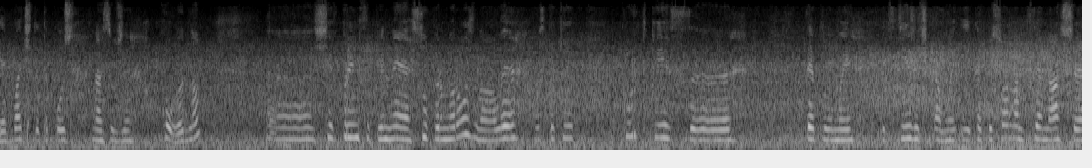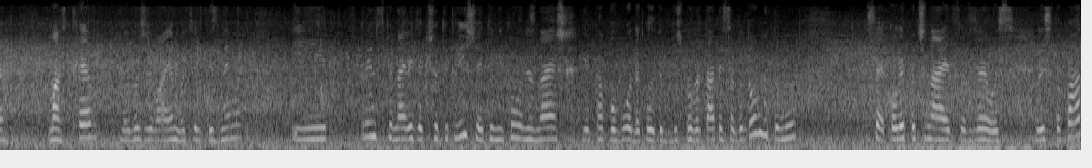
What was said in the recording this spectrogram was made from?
Як бачите, також у нас вже холодно. Е, Ще в принципі не супер морозно, але ось такі куртки з е, теплими підстіжечками і капюшоном це наше must have. Ми виживаємо тільки з ними. І в принципі, навіть якщо тепліше, ти ніколи не знаєш, яка погода, коли ти будеш повертатися додому. Тому все, коли починається вже ось листопад,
